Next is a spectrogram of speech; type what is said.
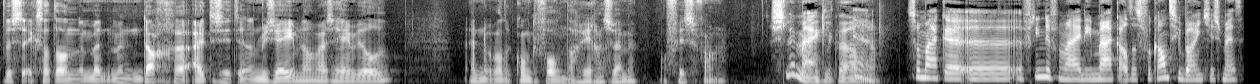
dus ik zat dan met mijn dag eh, uit te zitten in het museum dan waar ze heen wilden. En dan- want dan kon ik de volgende dag weer gaan zwemmen of vissen vangen. Slim eigenlijk wel. Ja. Zo maken eh, vrienden van mij, die maken altijd vakantiebandjes met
